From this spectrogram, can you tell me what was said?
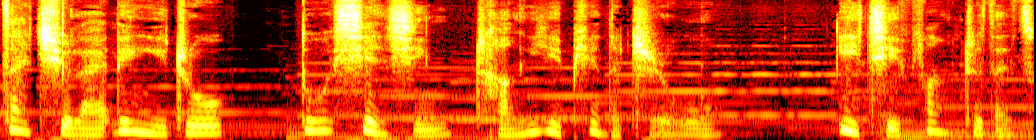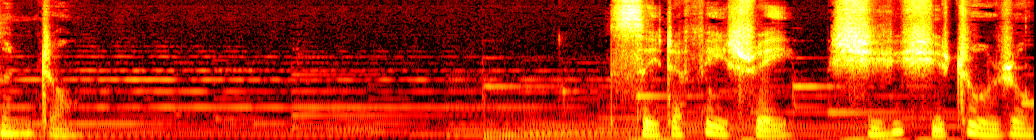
再取来另一株多线形长叶片的植物，一起放置在樽中。随着沸水徐徐注入，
